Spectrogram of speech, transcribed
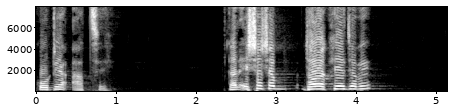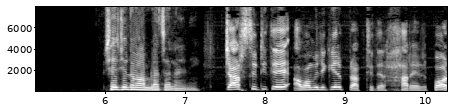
কোর্টে আছে। কারণ এরশাদ সাহেব ধরা খেয়ে যাবে। সেই জন্য মামলা চালায়নি। চার সিটিতে আওয়ামী লীগের প্রার্থীদের হারের পর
